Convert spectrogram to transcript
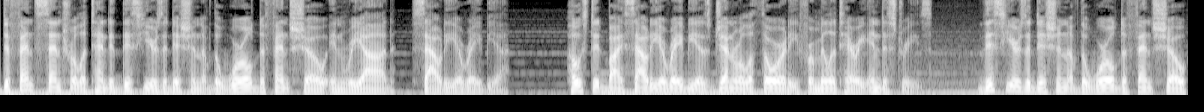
Defense Central attended this year's edition of the World Defense Show in Riyadh, Saudi Arabia. Hosted by Saudi Arabia's General Authority for Military Industries, this year's edition of the World Defense Show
